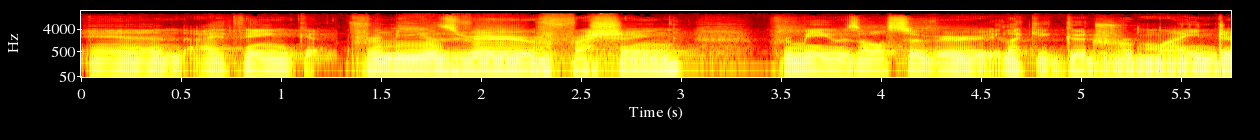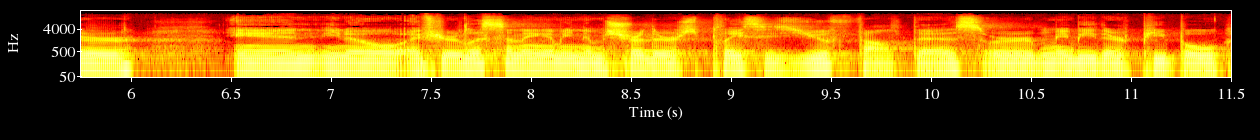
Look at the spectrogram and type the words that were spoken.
And I think for me, it was very refreshing. For me, it was also very like a good reminder. And, you know, if you're listening, I mean, I'm sure there's places you felt this, or maybe there are people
